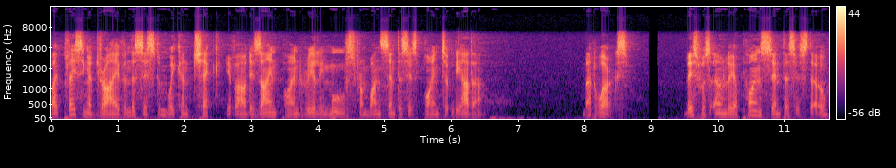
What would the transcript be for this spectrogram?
By placing a drive in the system we can check if our design point really moves from one synthesis point to the other. That works. This was only a point synthesis though.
